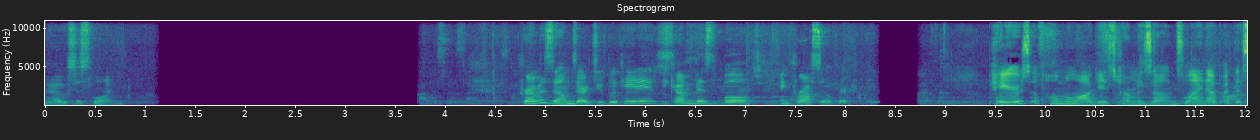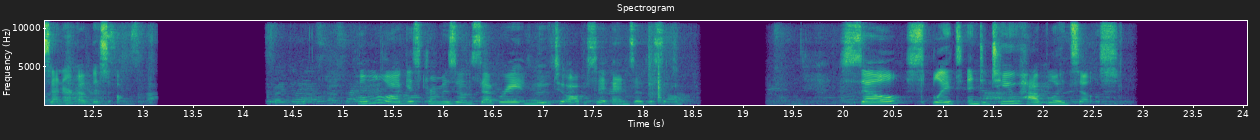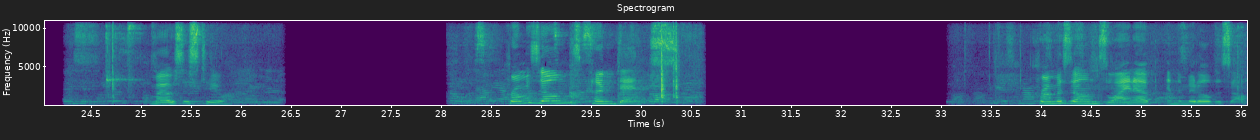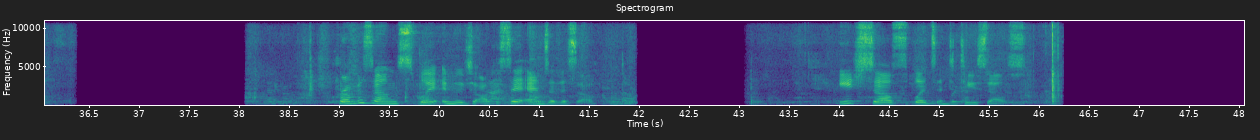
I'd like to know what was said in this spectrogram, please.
Meiosis 1. Chromosomes are duplicated, become visible, and cross over. Pairs of homologous chromosomes line up at the center of the cell. Homologous chromosomes separate and move to opposite ends of the cell. Cell splits into two haploid cells. Meiosis 2. Chromosomes condense. Chromosomes line up in the middle of the cell. Chromosomes split and move to opposite ends of the cell. Each cell splits into two cells.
